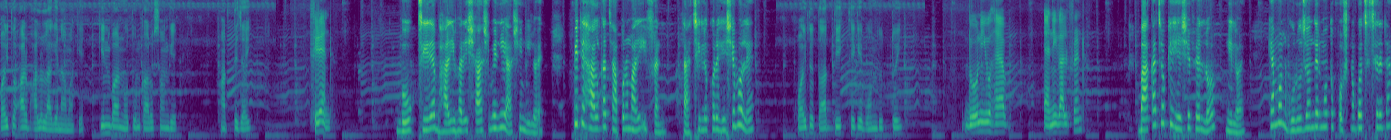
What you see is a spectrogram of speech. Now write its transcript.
হয়তো আর ভালো লাগে না আমাকে কিংবা নতুন কারোর সঙ্গে হাঁটতে যাই। ফ্রেন্ড। বুক চিরে ভারী ভারী শ্বাস বেরিয়ে আসে নিলয়ে। পিঠে হালকা চাপড় মারি ইফরানি। তাচ্ছিল্য করে হেসে বলে হয়তো তার দিক থেকে বন্ধুত্বই। Don't you have any girlfriend বাঁকা চোখে হেসে ফেলল নিলয়। কেমন গুরুজনদের মতো প্রশ্ন করছে ছেলেটা?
